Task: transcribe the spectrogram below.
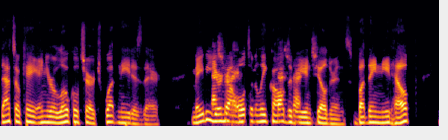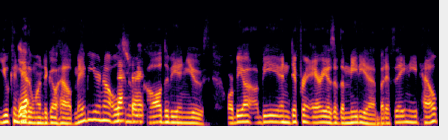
that's okay. In your local church, what need is there? Maybe that's you're right. not ultimately called that's to right. be in children's, but they need help you can yep. be the one to go help. Maybe you're not ultimately right. called to be in youth or be uh, be in different areas of the media, but if they need help,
